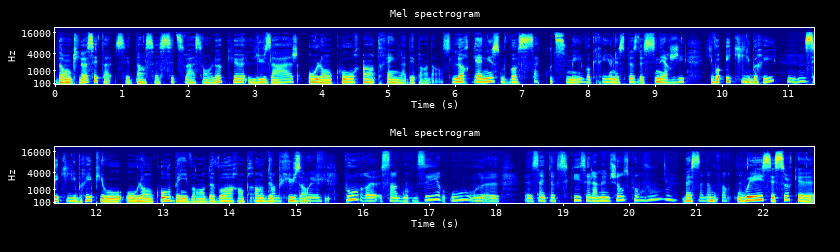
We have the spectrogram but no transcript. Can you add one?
Donc là, c'est dans cette situation-là que l'usage au long cours entraîne la dépendance. L'organisme va s'accoutumer, va créer une espèce de synergie qui va équilibrer, Mhm. s'équilibrer, puis au, au long cours, ben, ils vont devoir en prendre de prendre- plus en oui. plus. Pour euh, s'engourdir ou euh, s'intoxiquer, c'est la même chose pour vous, Ben, Madame Fortin? Oui, c'est sûr que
